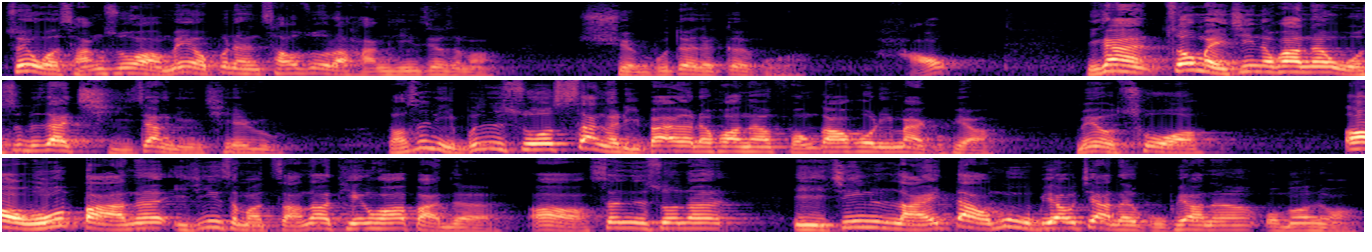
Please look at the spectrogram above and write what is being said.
所以我常说啊，没有不能操作的行情，只有什么选不对的个股。好，你看中美金的话呢，我是不是在起涨点切入？老师，你不是说上个礼拜二的话呢，逢高获利卖股票，没有错哦。哦，我们把呢已经什么涨到天花板的啊，甚至说呢已经来到目标价的股票呢，我们什么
